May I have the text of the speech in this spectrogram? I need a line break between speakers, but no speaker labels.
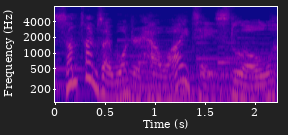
Sometimes I wonder how I taste, lol.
